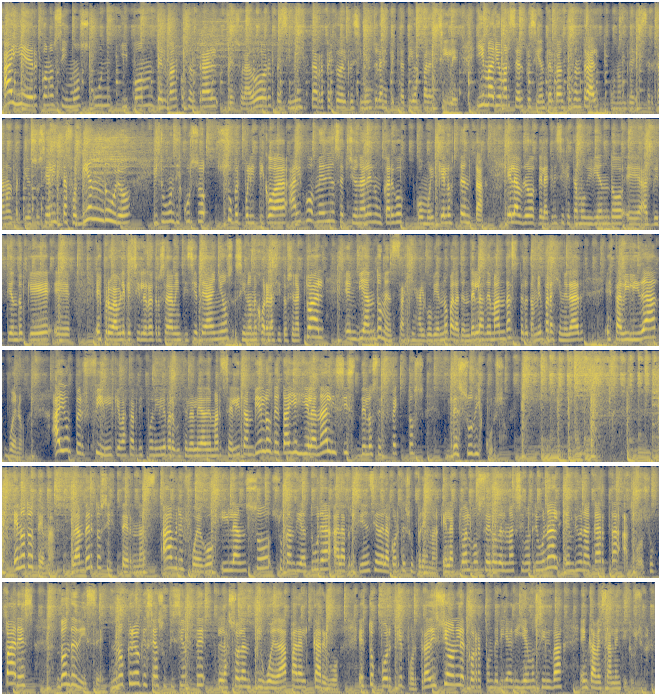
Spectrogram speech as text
Ayer conocimos un IPOM del Banco Central desolador, pesimista respecto del crecimiento y las expectativas para Chile. Y Mario Marcel, presidente del Banco Central, un hombre cercano al Partido Socialista, fue bien duro y tuvo un discurso súper político, algo medio excepcional en un cargo como el que él ostenta. Él habló de la crisis que estamos viviendo, eh, advirtiendo que eh, es probable que Chile retroceda 27 años si no mejora la situación actual, enviando mensajes al gobierno para atender las demandas, pero también para generar estabilidad. Bueno, hay un perfil que va a estar disponible para que usted lo lea de Marcel y también los detalles y el análisis de los efectos de su discurso. En otro tema, Lamberto Cisternas abre fuego y lanzó su candidatura a la presidencia de la Corte Suprema. El actual vocero del máximo tribunal envió una carta a todos sus pares donde dice, no creo que sea suficiente la sola antigüedad para el cargo. Esto porque por tradición le correspondería a Guillermo Silva encabezar la institución.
